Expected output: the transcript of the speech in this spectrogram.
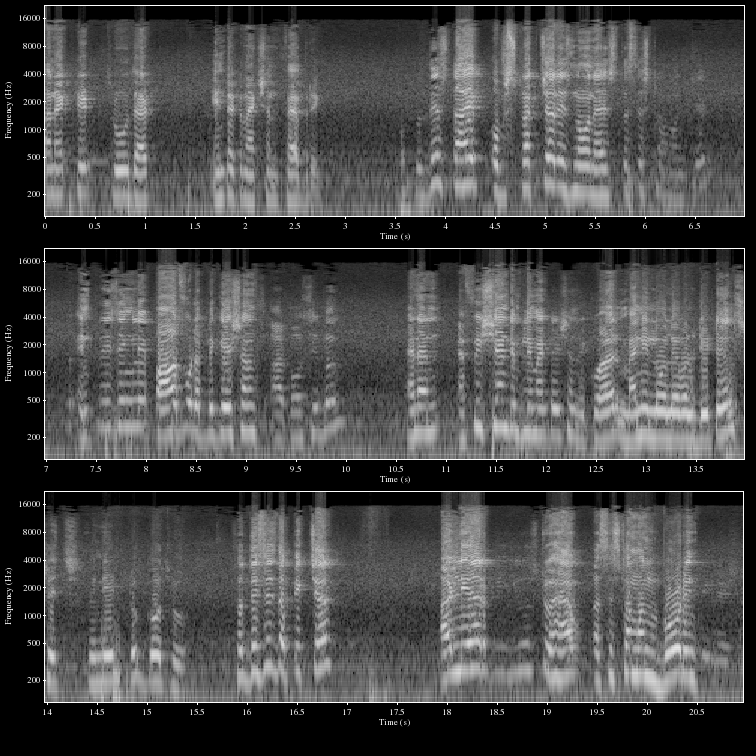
connected through that interconnection fabric so this type of structure is known as the system on chip. So increasingly powerful applications are possible and an efficient implementation require many low level details which we need to go through. So this is the picture. Earlier we used to have a system on board integration.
